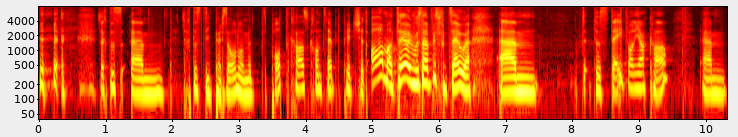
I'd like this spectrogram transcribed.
ist das, ähm, ist das die Person, die mir das Podcast-Konzept pitcht hat? Ah, Matteo, ich muss noch etwas erzählen. Ähm, das Date, das ich hatte, ähm,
